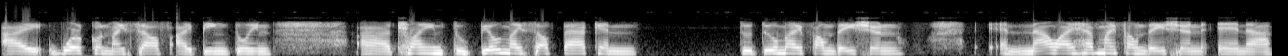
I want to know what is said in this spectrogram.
I work on myself. I've been doing, uh, trying to build myself back and to do my foundation, and now I have my foundation, and uh,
